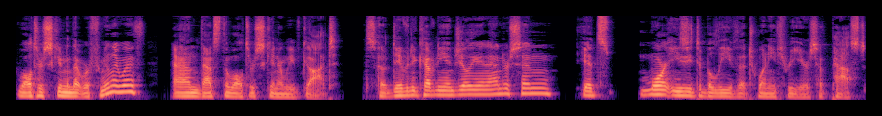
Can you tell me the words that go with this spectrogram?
Walter Skinner that we're familiar with, and that's the Walter Skinner we've got. So David Duchovny and Gillian Anderson, it's more easy to believe that 23 years have passed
